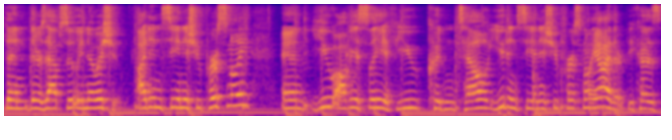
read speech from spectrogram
then there's absolutely no issue. I didn't see an issue personally, and you obviously, if you couldn't tell, you didn't see an issue personally either because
